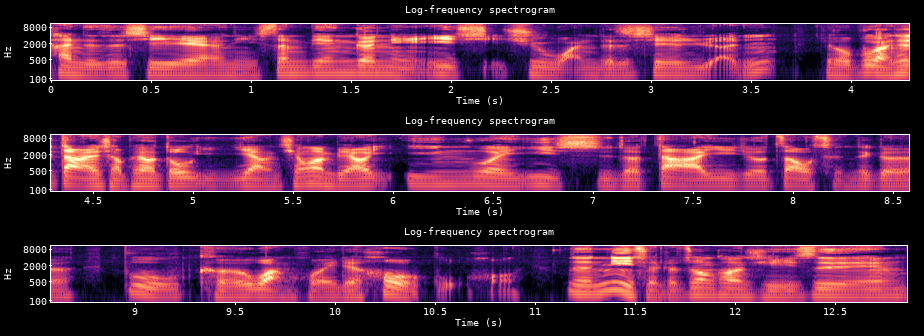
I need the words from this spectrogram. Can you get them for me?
看着这些你身边跟你一起去玩的这些人，就不管是大人小朋友都一样，千万不要因为一时的大意就造成这个不可挽回的后果哈。那溺水的状况其实是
